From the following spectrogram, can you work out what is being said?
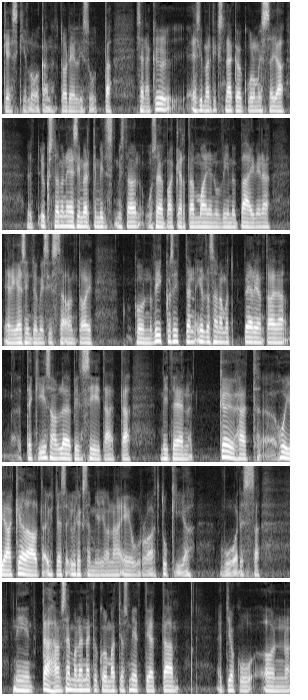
keskiluokan todellisuutta. Se näkyy esimerkiksi näkökulmissa ja nyt yksi tämmöinen esimerkki, mistä on useampaa kertaa maininnut viime päivinä eri esiintymisissä, on toi kun viikko sitten Ilta-Sanomat perjantaina teki ison lööpin siitä, että miten köyhät huijaa Kelalta yhteensä 9 miljoonaa euroa tukia vuodessa, niin tämähän on semmoinen näkökulma, että jos miettii, että, että joku on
